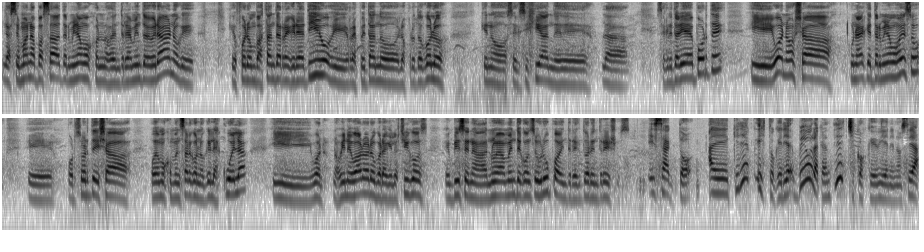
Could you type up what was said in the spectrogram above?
la semana pasada terminamos con los entrenamientos de verano, que, que fueron bastante recreativos y respetando los protocolos que nos exigían desde la Secretaría de Deporte y bueno, ya una vez que terminamos eso, eh, por suerte ya podemos comenzar con lo que es la escuela y bueno, nos viene bárbaro para que los chicos empiecen a, nuevamente con su grupo a interactuar entre ellos. Exacto. Eh, quería esto, quería, veo la cantidad de chicos que vienen, o sea,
